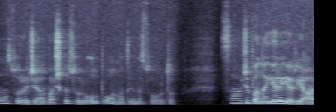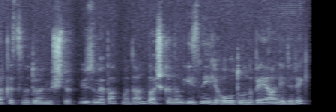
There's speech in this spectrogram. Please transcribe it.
bana soracağı başka soru olup olmadığını sordu. Savcı bana yarı yarıya arkasını dönmüştü. Yüzüme bakmadan başkanın izniyle olduğunu beyan ederek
